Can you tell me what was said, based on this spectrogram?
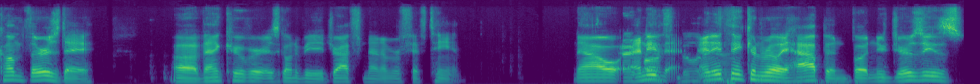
come Thursday, uh, Vancouver is going to be drafting at number 15. Now, any, anything can really happen, but New Jersey's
